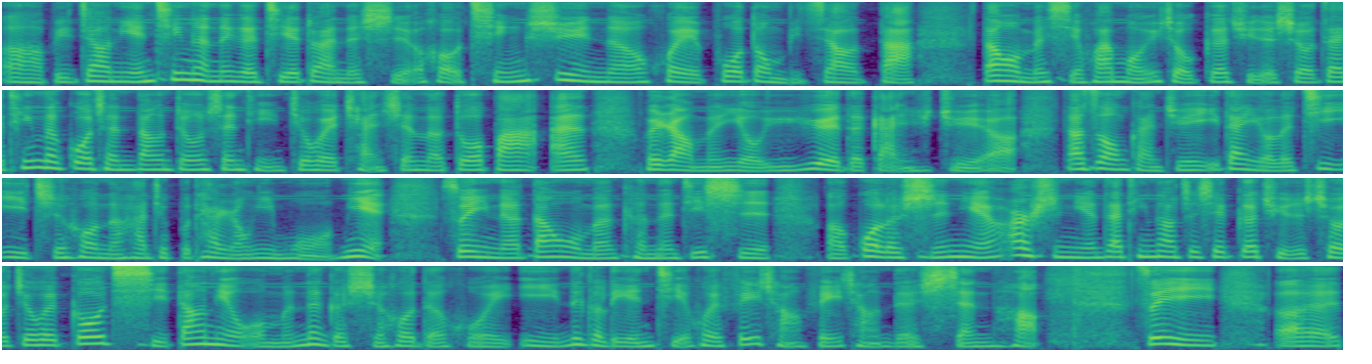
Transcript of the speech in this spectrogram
呃比较年轻的那个阶段的时候，情绪呢会波动比较大。当我们喜欢某一首歌曲的时候，在听的过程当中，身体就会产生了多巴胺，会让我们有愉悦的感觉啊。那这种感觉一旦有了记忆之后呢，它就不太容易磨灭，所以。那当我们可能即使呃过了十年、二十年，在听到这些歌曲的时候，就会勾起当年我们那个时候的回忆，那个连接会非常非常的深哈。所以呃，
